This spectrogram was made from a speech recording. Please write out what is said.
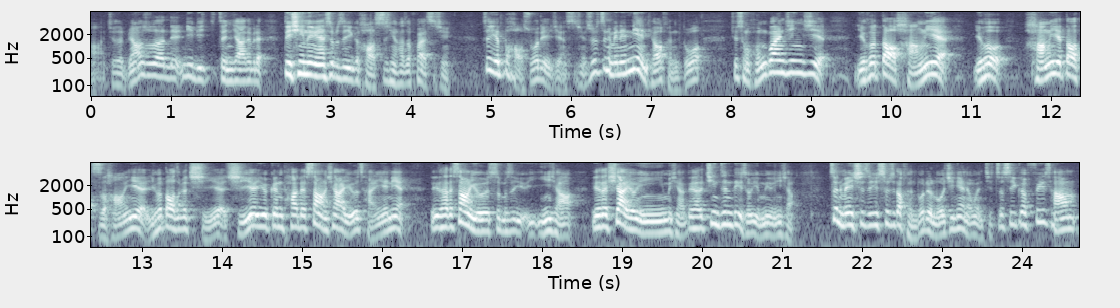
啊，就是比方说利利率增加，对不对？对新能源是不是一个好事情还是坏事情？这也不好说的一件事情。所以这里面的链条很多，就从宏观经济以后到行业，以后行业到子行业，以后到这个企业，企业又跟它的上下游产业链，对它的上游是不是有影响？对它下游影影响？对它的竞争对手有没有影响？这里面其实又涉及到很多的逻辑链的问题，这是一个非常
